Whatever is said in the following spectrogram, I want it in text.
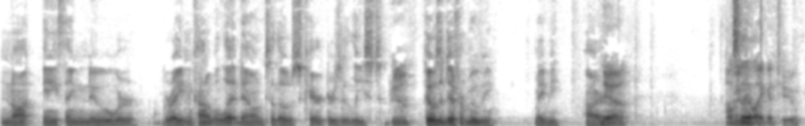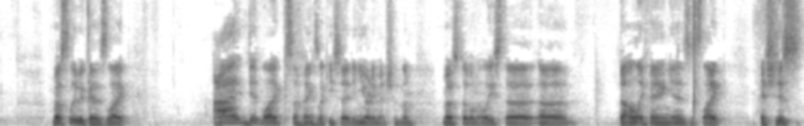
not anything new or great, and kind of a letdown to those characters at least. Yeah, If it was a different movie, maybe higher. Yeah. I'll say like a two. Mostly because like I did like some things like you said, and you already mentioned them. Most of them at least. Uh uh the only thing is it's like it's just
